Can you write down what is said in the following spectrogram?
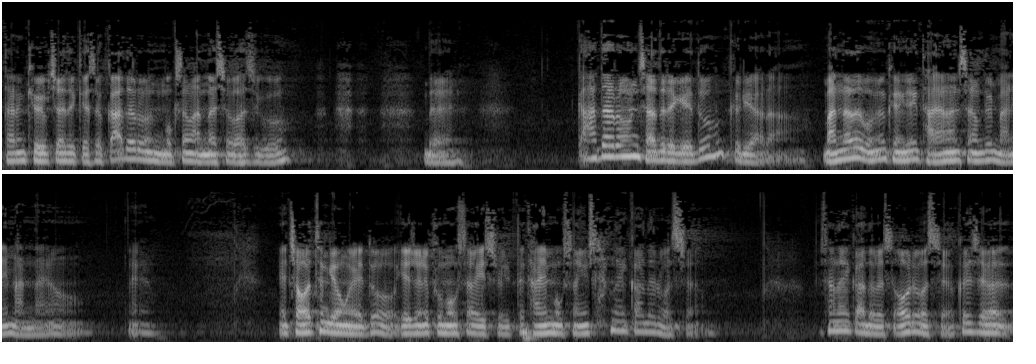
다른 교육자들께서 까다로운 목사 만나셔가지고, 네. 까다로운 자들에게도 그리하라. 만나다 보면 굉장히 다양한 사람들 많이 만나요. 네. 예, 저 같은 경우에도 예전에 부목사가 있을 때 담임 목사님이 상당히 까다로웠어요. 상당히 까다로워서 어려웠어요. 그래서 제가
